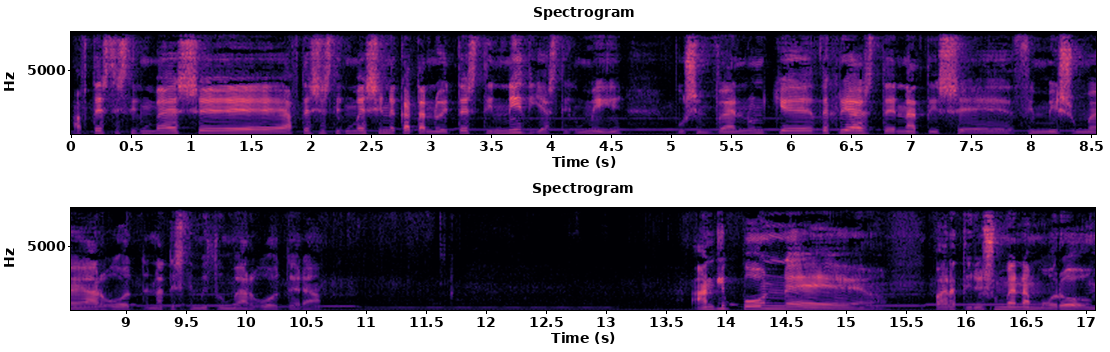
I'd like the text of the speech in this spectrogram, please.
Αυτές τις στιγμές, ε, αυτές τις στιγμές είναι κατανοητές την ίδια στιγμή που συμβαίνουν και δεν χρειάζεται να τις, ε, θυμίσουμε να τις θυμηθούμε αργότερα. Αν λοιπόν ε, παρατηρήσουμε ένα μωρό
